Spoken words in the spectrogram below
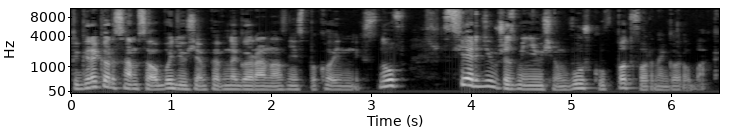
Gdy Gregor Samsa obudził się pewnego rana z niespokojnych snów, stwierdził, że zmienił się w łóżku w potwornego robaka.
